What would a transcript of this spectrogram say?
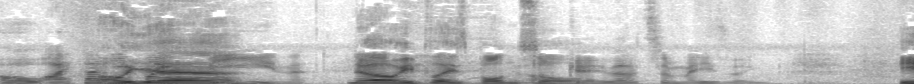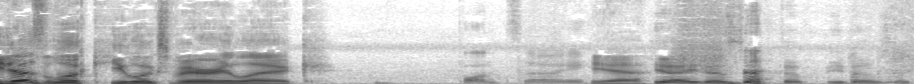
Oh, I thought Oh, he played yeah. Bean. No, he plays Bonzo. Okay, that's amazing. He does look. He looks very like. Bonzo. Yeah. yeah he does like the he does like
